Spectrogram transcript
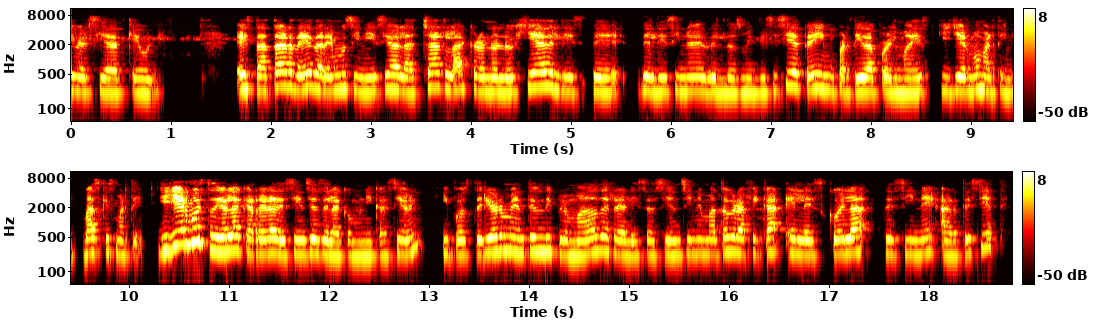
diversidad que une. Esta tarde daremos inicio a la charla Cronología del, 19 del 2017, impartida por el maestro Guillermo Martín, Vázquez Martín. Guillermo estudió la carrera de Ciencias de la Comunicación y posteriormente un diplomado de realización cinematográfica en la Escuela de Cine Arte 7.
